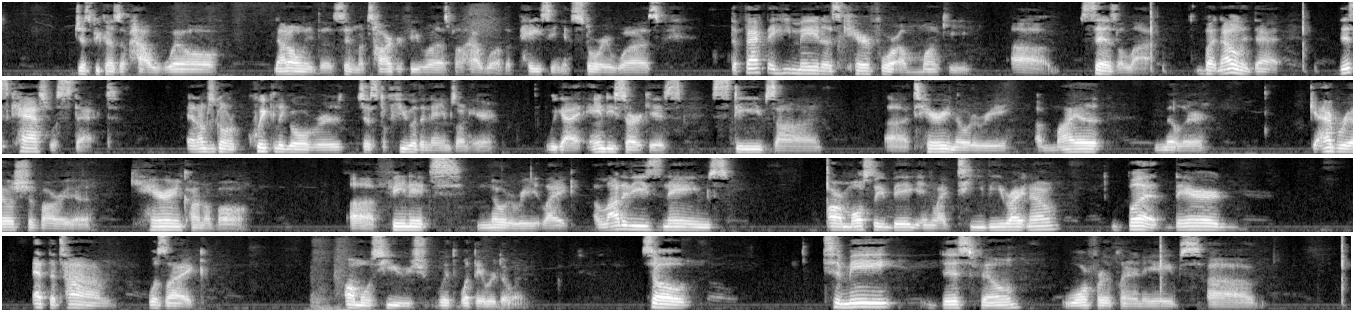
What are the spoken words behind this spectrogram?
just because of how well not only the cinematography was, but how well the pacing and story was. The fact that he made us care for a monkey uh, says a lot. But not only that, this cast was stacked. And I'm just going to quickly go over just a few of the names on here. We got Andy Serkis, Steve Zahn, uh, Terry Notary, Amiah Miller, Gabriel Chavarria, Karin Konoval, uh, Phoenix Notary. Like a lot of these names are mostly big in like TV right now, but they're at the time was like almost huge with what they were doing. So to me, this film, War for the Planet of the Apes, uh,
